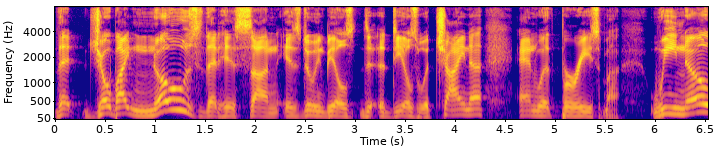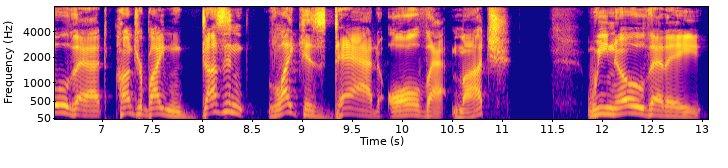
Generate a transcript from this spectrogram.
that Joe Biden knows that his son is doing deals, d- deals with China and with Burisma. We know that Hunter Biden doesn't like his dad all that much. We know that a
